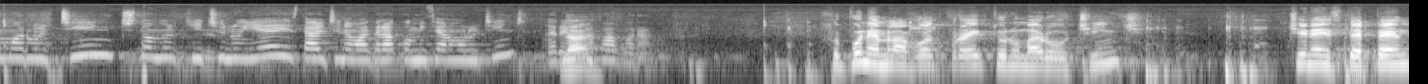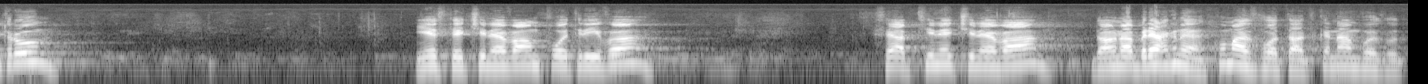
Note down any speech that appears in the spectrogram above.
numărul 5, domnul Chiciu nu e. Este altcineva de la comisia numărul 5? În regulă, Da. favorabil. Supunem la vot proiectul numărul 5. Cine este pentru? Este cineva împotrivă? Se abține cineva? Doamna Breahnă, cum ați votat? Că n-am văzut.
